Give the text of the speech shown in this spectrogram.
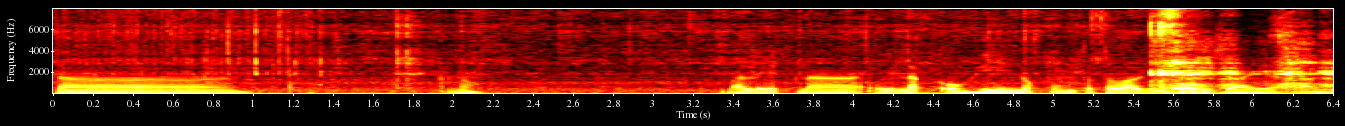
sa ano maliit na ilak o hinok kung tatawagin sa Bisaya ano.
